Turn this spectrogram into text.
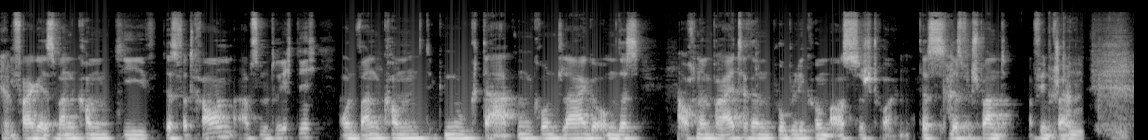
Ja. Die Frage ist, wann kommt die, das Vertrauen? Absolut richtig. Und wann kommt genug Datengrundlage, um das auch einem breiteren Publikum auszustreuen? Das, das wird spannend, auf jeden Verstanden. Fall.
